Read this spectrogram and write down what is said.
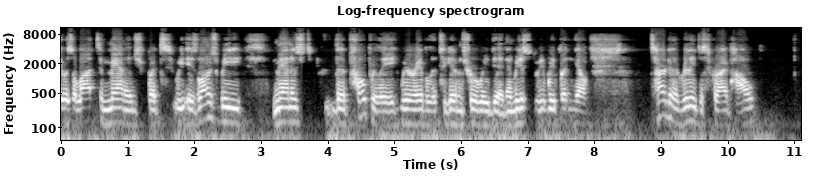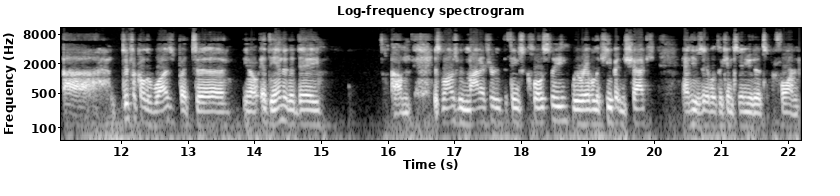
it was a lot to manage. But we, as long as we managed the appropriately, we were able to, to get him through what we did. And we just we, we but you know, it's hard to really describe how uh, difficult it was, but uh, you know, at the end of the day, um, as long as we monitored the things closely, we were able to keep it in check, and he was able to continue to, to perform.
